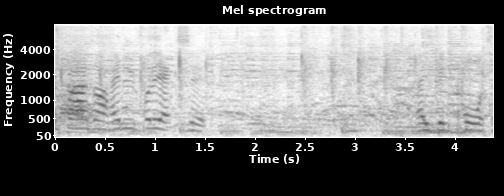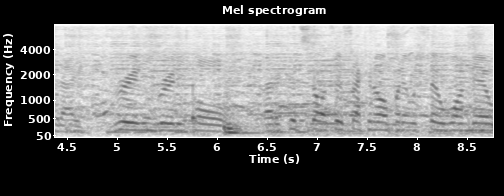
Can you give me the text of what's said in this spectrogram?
The fans are heading for the exit. They've been poor today. Really, really poor. They had a good start to the second half when it was still 1 0.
